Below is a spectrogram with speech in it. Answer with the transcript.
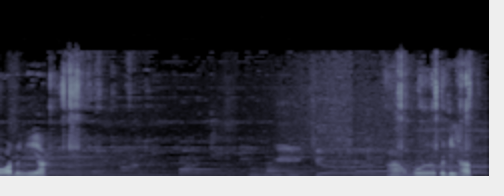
บอสอย่างเงี้ยอ้าวเวอร์ไปดีครับ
